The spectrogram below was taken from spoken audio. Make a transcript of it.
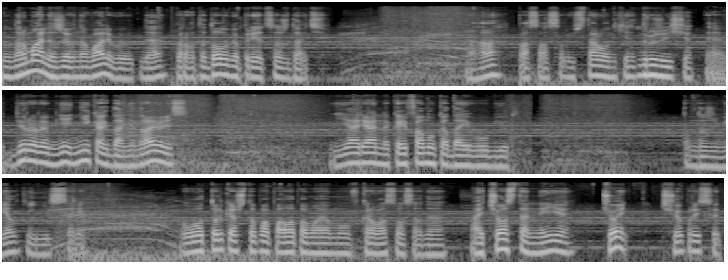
Ну нормально же наваливают, да? Правда, долго придется ждать. Ага, посасывай в сторонке, дружище. Э, бюреры мне никогда не нравились. Я реально кайфану, когда его убьют. Там даже мелкие есть, смотри. Вот, только что попало, по-моему, в кровососа, да. А чё остальные? Чё, чё происходит?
